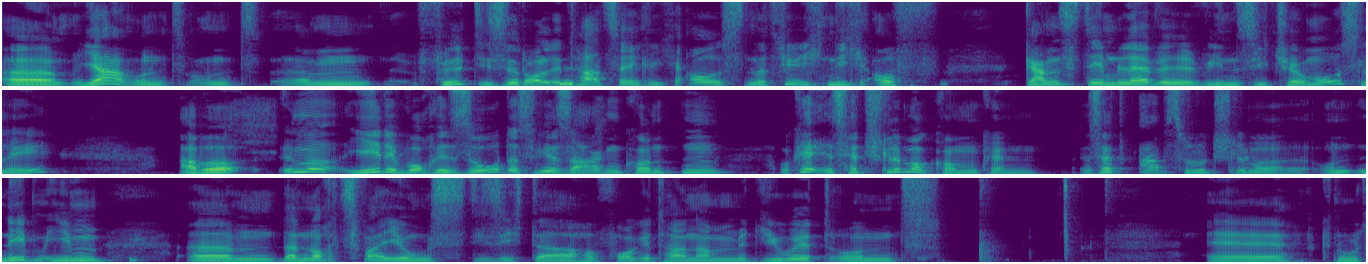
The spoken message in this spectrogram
ja, ähm, ja und, und ähm, füllt diese Rolle tatsächlich aus. Natürlich nicht auf ganz dem Level wie ein CJ Mosley, aber immer jede Woche so, dass wir sagen konnten, okay, es hätte schlimmer kommen können. Es hätte absolut schlimmer. Und neben ihm ähm, dann noch zwei Jungs, die sich da hervorgetan haben, mit Hewitt und äh, Knut,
